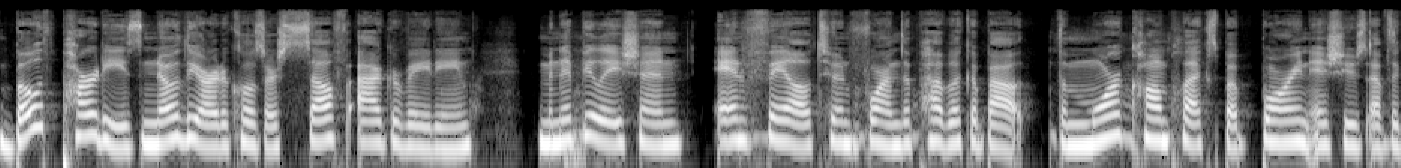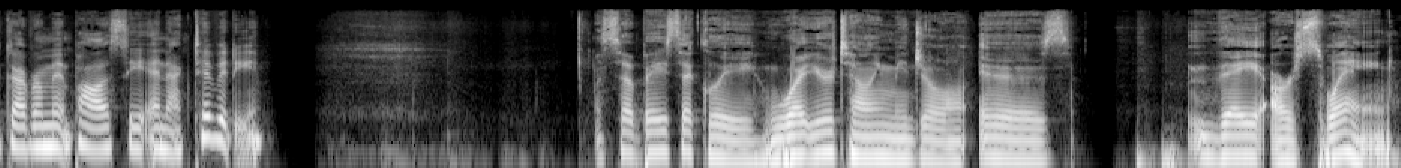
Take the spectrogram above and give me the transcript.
Both parties know the articles are self aggravating manipulation, and fail to inform the public about the more complex but boring issues of the government policy and activity. So basically, what you're telling me, Jewel, is they are swaying.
